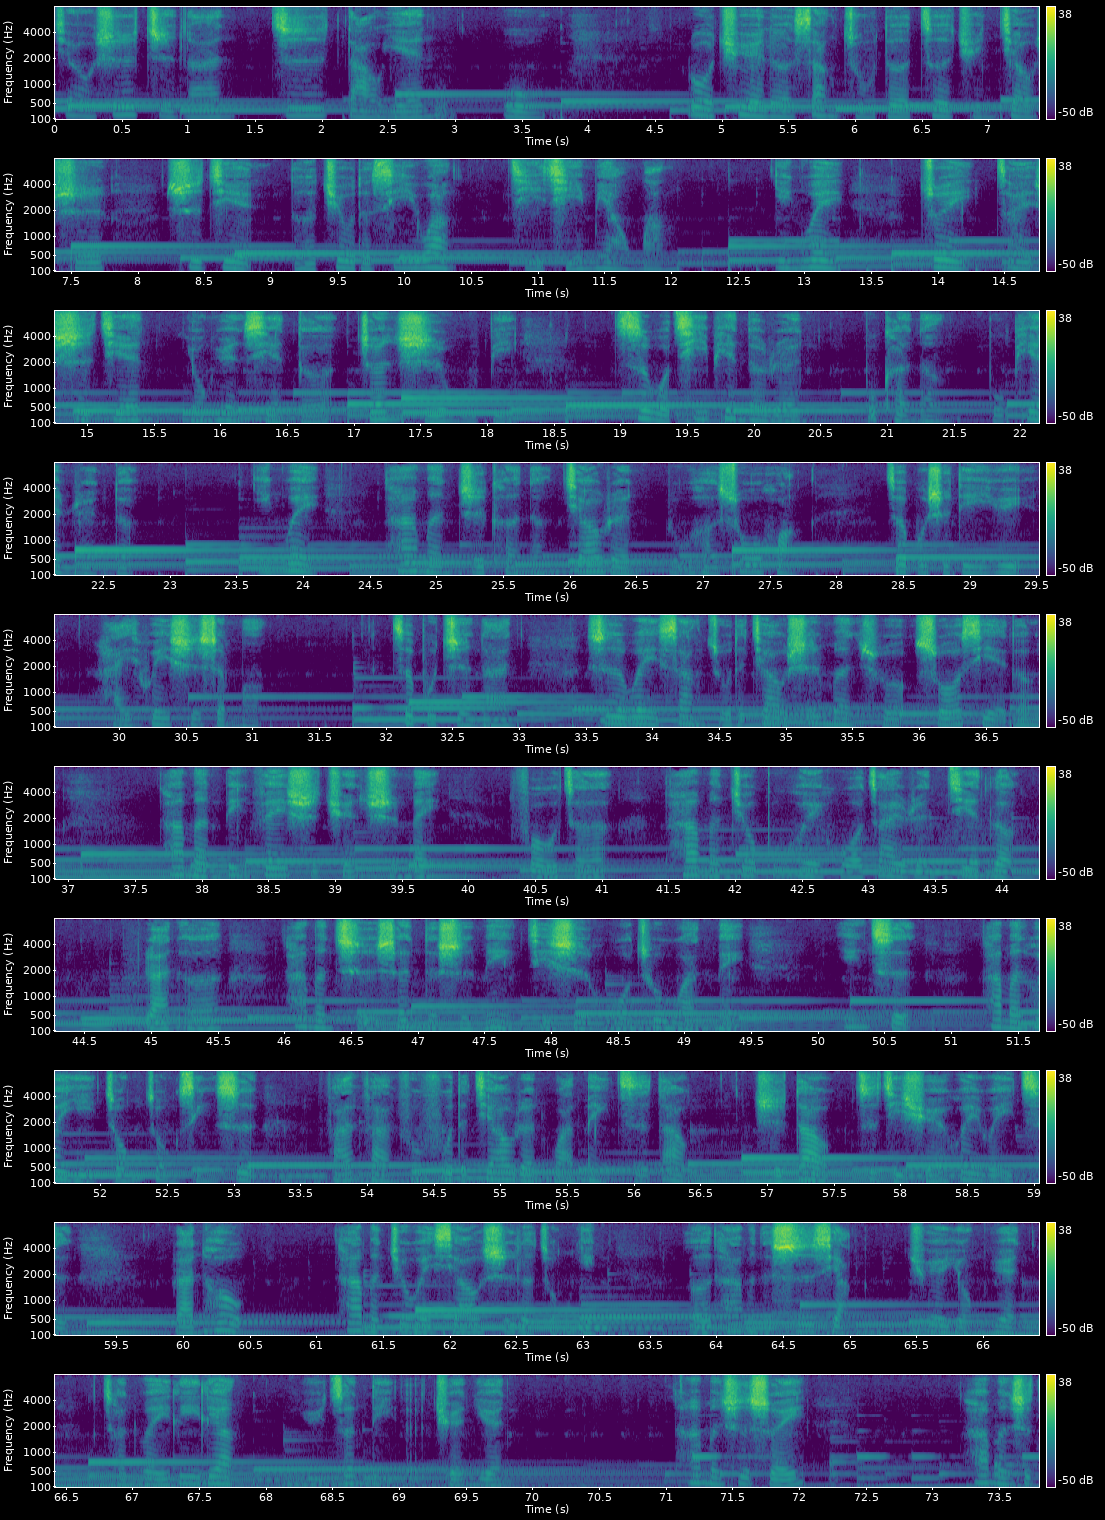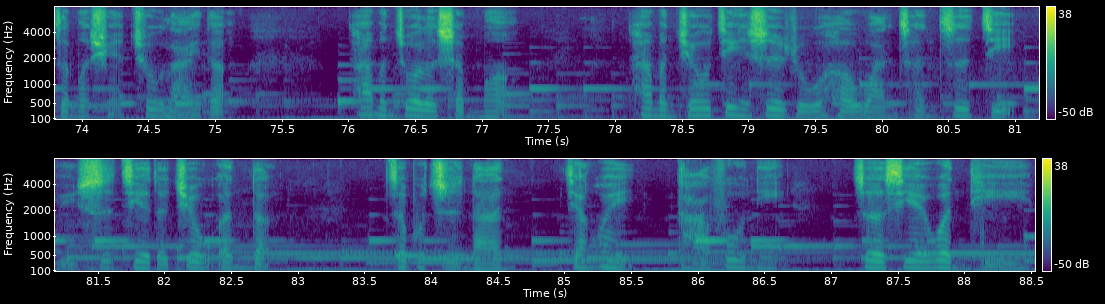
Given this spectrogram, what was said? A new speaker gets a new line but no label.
教师指南之导言五：若缺了上主的这群教师，世界得救的希望极其渺茫。因为罪在世间永远显得真实无比，自我欺骗的人不可能不骗人的，因为他们只可能教人如何说谎。这不是地狱，还会是什么？这部指南是为上主的教师们所所写的，他们并非十全十美，否则他们就不会活在人间了。然而，他们此生的使命即是活出完美，因此他们会以种种形式反反复复地教人完美之道。直到自己学会为止，然后他们就会消失了踪影，而他们的思想却永远成为力量与真理的泉源。他们是谁？他们是怎么选出来的？他们做了什么？他们究竟是如何完成自己与世界的救恩的？这部指南将会。答复你这些问题。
